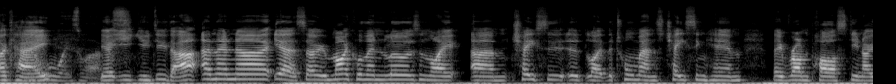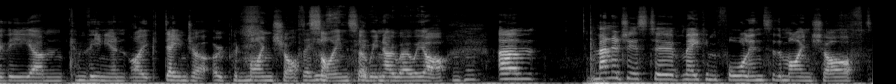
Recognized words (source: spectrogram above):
okay, That always works. yeah, you, you do that. And then uh yeah, so Michael then lures and like um chases uh, like the tall man's chasing him. They run past you know the um convenient like danger open mine shaft sign, so we know where we are. Um, manages to make him fall into the mine shaft.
